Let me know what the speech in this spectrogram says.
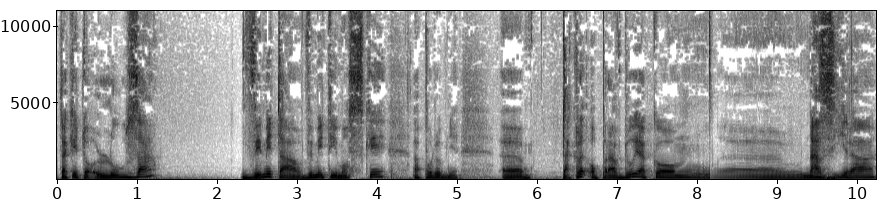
tak je to lůza, vymytá, vymytý mozky a podobně. Takhle opravdu jako e, nazírá,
